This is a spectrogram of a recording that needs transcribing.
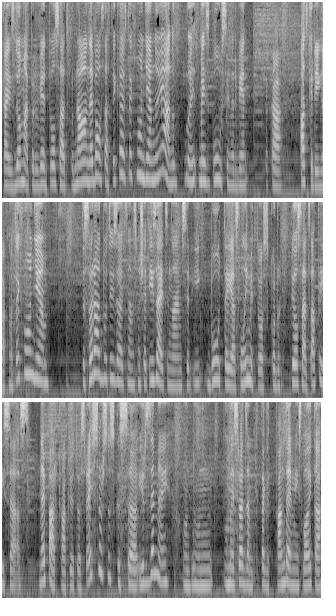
kā es domāju par vietu pilsētu, kur nav nebalstās tikai uz tehnoloģijām, nu jā, nu, mēs būsim ar vien atkarīgāk no tehnoloģijām. Tas varētu būt izaicinājums. Man šeit izaicinājums ir būt tajās limitos, kur pilsētas attīstās, nepārkāpjot tos resursus, kas uh, ir zemē. Un, un, un mēs redzam, ka tagad pandēmijas laikā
